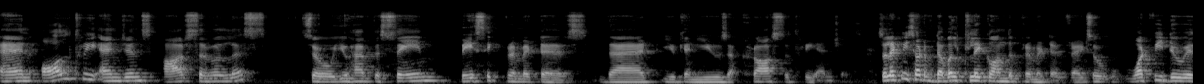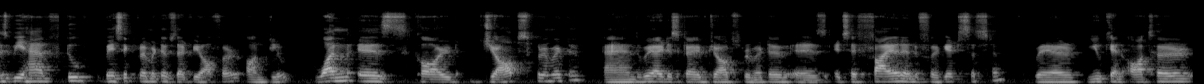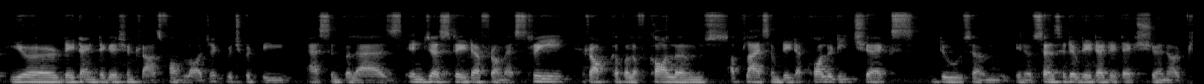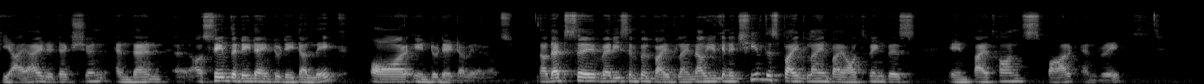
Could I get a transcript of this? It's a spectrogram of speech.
And all three engines are serverless so you have the same basic primitives that you can use across the three engines. So let me sort of double click on the primitives, right? So what we do is we have two basic primitives that we offer on Glue. One is called jobs primitive. And the way I describe jobs primitive is it's a fire and forget system where you can author your data integration transform logic, which could be as simple as ingest data from S3, drop a couple of columns, apply some data quality checks, do some you know sensitive data detection or PII detection, and then uh, save the data into data lake or into data warehouse. Now that's a very simple pipeline. Now you can achieve this pipeline by authoring this in Python, Spark, and Ray.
